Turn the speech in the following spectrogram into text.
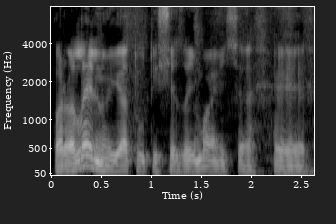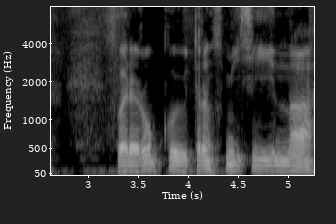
паралельно я тут іще займаюся е, переробкою трансмісії на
